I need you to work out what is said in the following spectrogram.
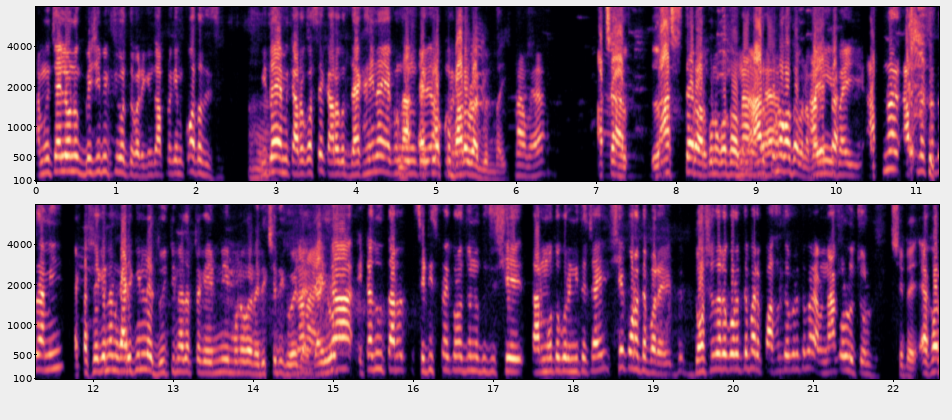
আমি চাইলে অনেক বেশি বিক্রি করতে পারি কিন্তু আপনাকে আমি কথা দিছি। বিদায় আমি কারও কাছে কারও দেখাই না এখন এক লক্ষ বারো রাখবেন ভাই। না ভাইয়া। আচ্ছা লাস্ট তেরো আর কোনো কথা হবে না, আর কোনো কথা হবে না ভাই ভাই আপনার আপনার সাথে আমি একটা সেকেন্ড হ্যান্ড গাড়ি কিনলে দুই তিন হাজার টাকা এমনি মনে করেন এদিক সেদিক হয়ে যায় এটা এটা যদি তার স্যাটিসফাই করার জন্য যদি সে তার মতো করে নিতে চায় সে করাতে পারে। দশ করতে পারে পাঁচ হাজার করতে পারে না করলেও চলবে। সেটাই। এখন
